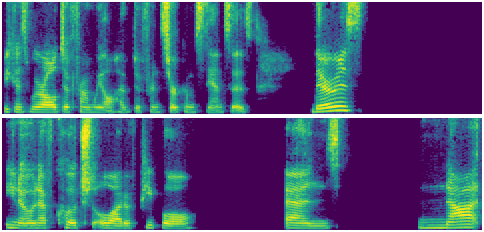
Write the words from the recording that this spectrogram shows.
because we're all different. We all have different circumstances. There is, you know, and I've coached a lot of people, and not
